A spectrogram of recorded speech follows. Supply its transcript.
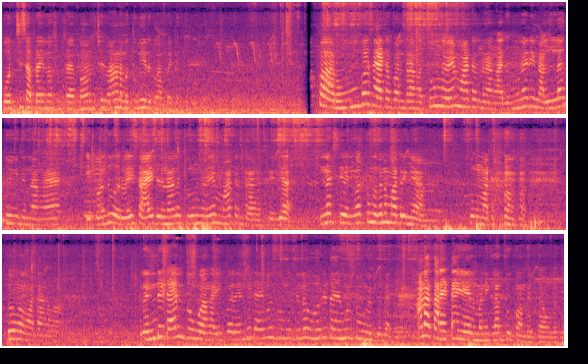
பொறிச்சு சாப்பிட்டா இன்னும் சூப்பராக இருக்கும். சரி வாங்க நம்ம துணி எடுக்கலாம் போயிட்டு. அப்பா ரொம்ப சேட்டை பண்ணுறாங்க தூங்கவே மாட்டேன்றாங்க. அதுக்கு முன்னாடி நல்லா தூங்கிட்டு இருந்தாங்க. இப்போ வந்து ஒரு வயசு ஆயிட்டதுனால தூங்கவே மாட்டேன்றாங்க. சரியா? என்ன சிவனிமா தூங்க தானே மாட்டுறீங்க தூங்க மாட்டாங்க தூங்க மாட்டாங்களாம். ரெண்டு டைம் தூங்குவாங்க. இப்போ ரெண்டு டைமும் தூங்குறது இல்லை ஒரு டைமும் தூங்குறது இல்லை ஆனால் கரெக்டாக ஏழு மணிக்கெலாம் தூக்கம் வந்துடுது அவங்களுக்கு?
